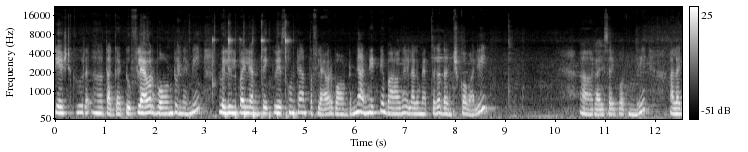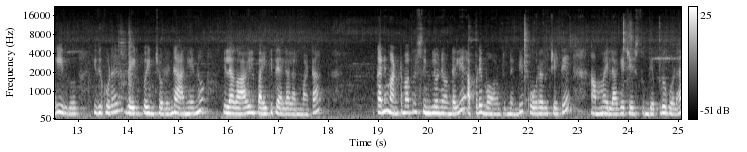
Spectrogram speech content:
టేస్ట్కు తగ్గట్టు ఫ్లేవర్ బాగుంటుందండి. వెల్లుల్లిపాయలు ఎంత ఎక్కువ వేసుకుంటే అంత ఫ్లేవర్ బాగుంటుంది. అన్నిటినీ బాగా ఇలాగ మెత్తగా దంచుకోవాలి. రైస్ అయిపోతుంది. అలాగే ఇదిగో ఇది కూడా వేగిపోయింది చూడండి ఆనియన్. ఇలాగ ఆయిల్ పైకి తేలాలన్నమాట. కానీ మంట మాత్రం సిమ్లోనే ఉండాలి. అప్పుడే బాగుంటుందండి. కూర రుచి అయితే అమ్మ ఇలాగే చేస్తుంది ఎప్పుడు కూడా.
